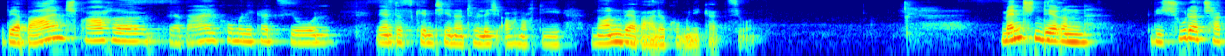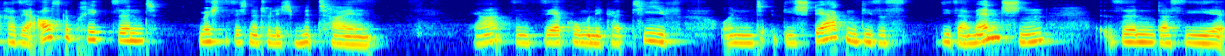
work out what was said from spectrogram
verbalen Sprache, verbalen Kommunikation lernt das Kind hier natürlich auch noch die nonverbale Kommunikation. Menschen, deren Vishuddha Chakra sehr ausgeprägt sind, möchten sich natürlich mitteilen, ja, sind sehr kommunikativ und die Stärken dieses, dieser Menschen sind, dass sie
